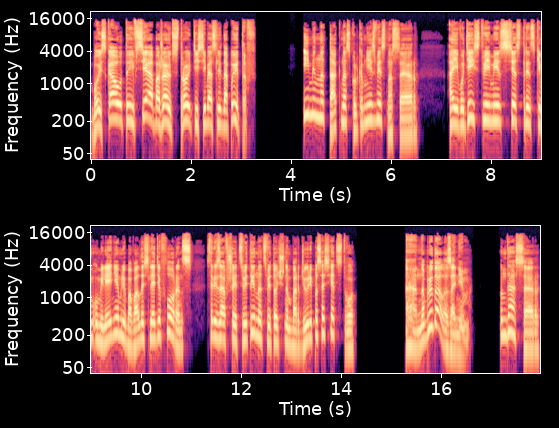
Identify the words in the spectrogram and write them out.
Бойскауты все обожают строить из себя следопытов». «Именно так, насколько мне известно, сэр а его действиями с сестринским умилением любовалась леди Флоренс, срезавшая цветы на цветочном бордюре по соседству. А, наблюдала за ним? Да, сэр.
